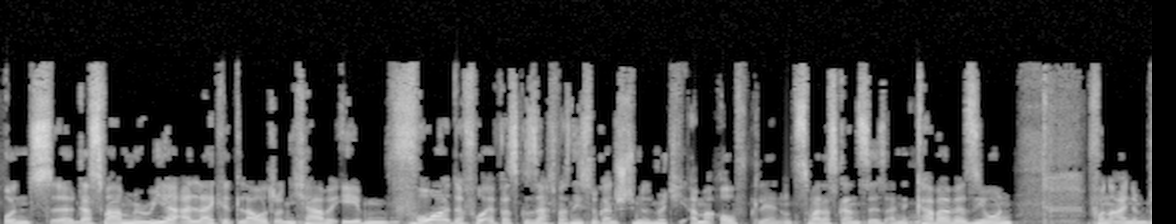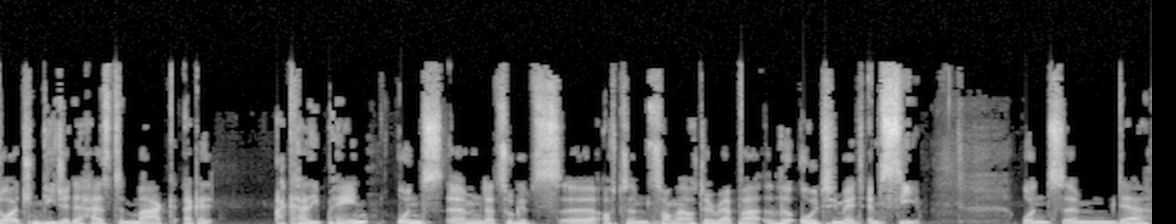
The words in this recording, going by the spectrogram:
Und äh, das war Maria, I Like It Loud. Und ich habe eben vor, davor etwas gesagt, was nicht so ganz stimmt. Das möchte ich einmal aufklären. Und zwar, das Ganze ist eine Coverversion von einem deutschen DJ, der heißt Mark Ak Akali Payne. Und ähm, dazu gibt es äh, auf dem Song auch der Rapper The Ultimate MC. Und ähm, der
